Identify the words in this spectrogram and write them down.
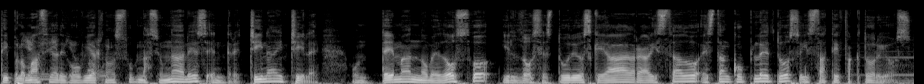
diplomacia de gobiernos subnacionales entre China y Chile, un tema novedoso y los estudios que ha realizado están completos y satisfactorios.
